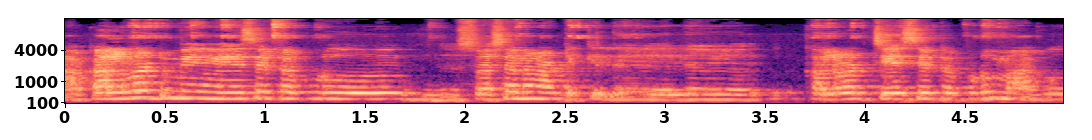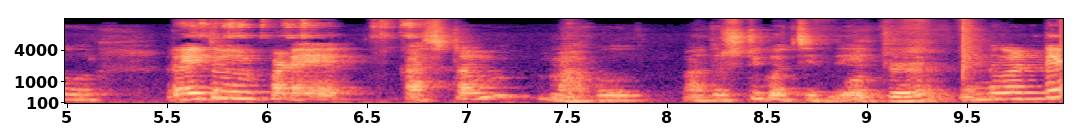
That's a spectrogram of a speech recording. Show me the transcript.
ఆ కలవట్టు మేము వేసేటప్పుడు శ్మశాన వాటికి కలవట్టు చేసేటప్పుడు మాకు రైతులు పడే కష్టం మాకు మా దృష్టికి వచ్చింది. ఎందుకంటే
